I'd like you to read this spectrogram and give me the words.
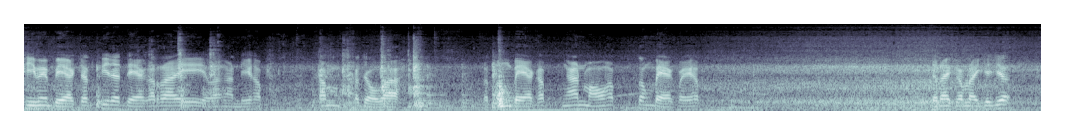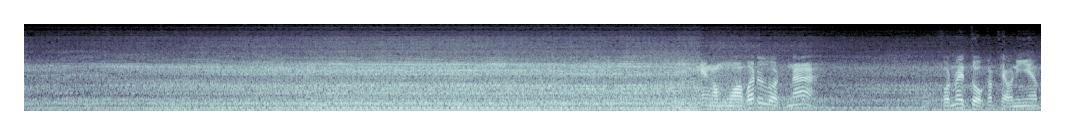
พี่ไม่แบกจะพี่จะแดกอะไรว่างั้นดีครับคำกระจกว่าก็ต้องแบกครับ งานเหมาครับ ต้องแบกไปครับ จะได้กำไรเยอะๆแข่งหัวเพื่อตลดหน้าฝนไม่ตกครับแถวนี้ครับ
